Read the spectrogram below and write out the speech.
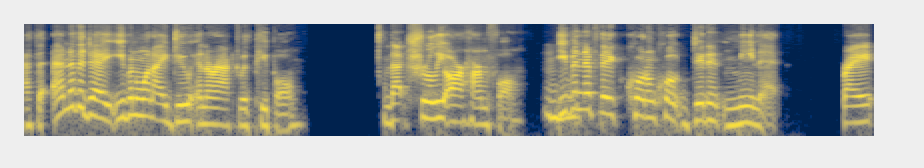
At the end of the day, even when I do interact with people that truly are harmful, Mhm. even if they quote unquote didn't mean it, right?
